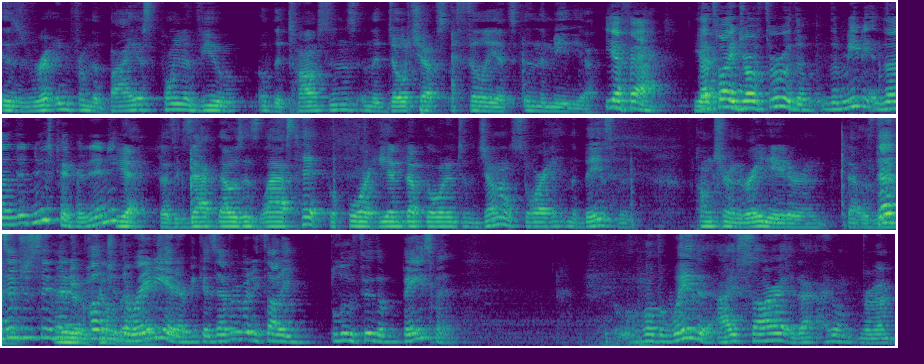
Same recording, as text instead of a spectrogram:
is written from the biased point of view of the Thompsons and the Docheffs affiliates in the media. Yeah, fact. Yeah. That's why he drove through the the media, the, the newspaper, didn't he? Yeah, that's exact. That was his last hit before he ended up going into the general store, hitting the basement, puncturing the radiator, and that was. the That's end- interesting that he punctured the radiator because everybody thought he blew through the basement. Well, the way that I saw it, and I I don't remember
